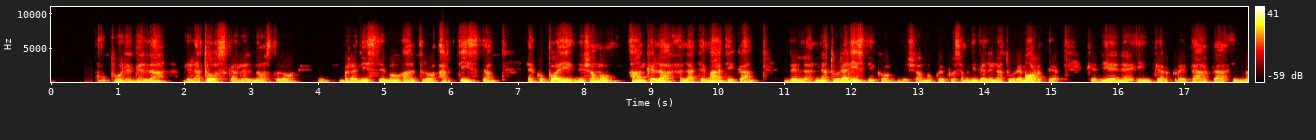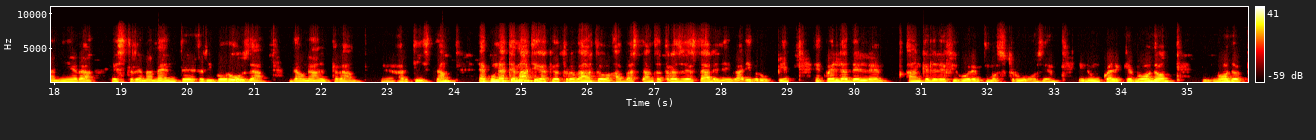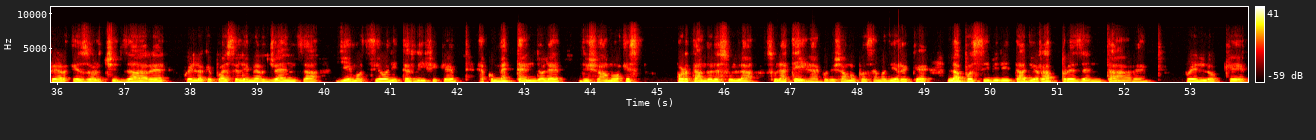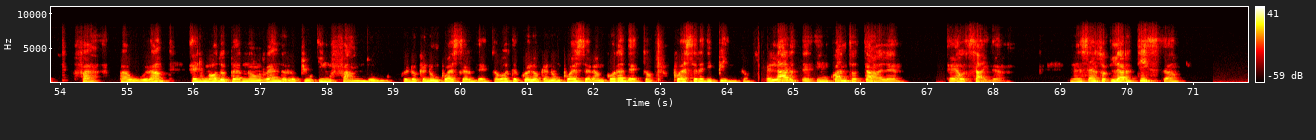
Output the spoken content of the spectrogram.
oppure della, della Tosca, del nostro eh, bravissimo altro artista. Ecco, poi diciamo anche la, la tematica del naturalistico, diciamo, quel possiamo dire delle nature morte, che viene interpretata in maniera estremamente rigorosa da un'altra eh, artista. Ecco, una tematica che ho trovato abbastanza trasversale nei vari gruppi è quella delle, anche delle figure mostruose, in un qualche modo il modo per esorcizzare quella che può essere l'emergenza di emozioni terrifiche, ecco, mettendole, diciamo, es- portandole sulla, sulla tela. Ecco, diciamo, possiamo dire che la possibilità di rappresentare quello che fa paura è il modo per non renderlo più infandum, quello che non può essere detto. A volte quello che non può essere ancora detto può essere dipinto. E l'arte in quanto tale è outsider, nel senso l'artista,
